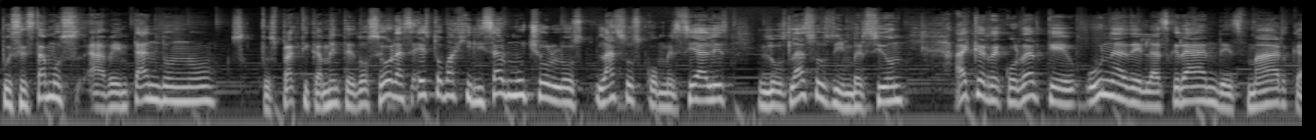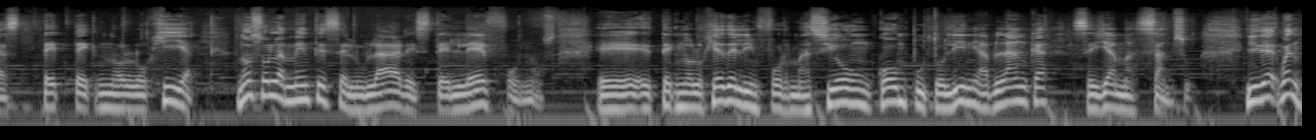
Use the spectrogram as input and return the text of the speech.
pues estamos aventándonos pues prácticamente 12 horas. Esto va a agilizar mucho los lazos comerciales, los lazos de inversión. Hay que recordar que una de las grandes marcas de tecnología, no solamente celulares, teléfonos, eh, tecnología de la información, cómputo, línea blanca, se llama Samsung. Y bueno,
